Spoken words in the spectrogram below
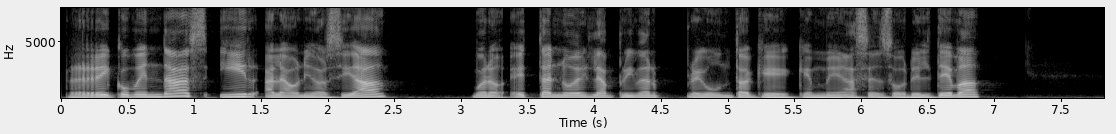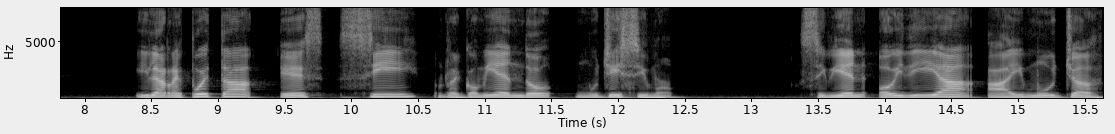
¿Recomendás ir a la universidad? Bueno, esta no es la primera pregunta que, que me hacen sobre el tema. Y la respuesta es sí, recomiendo muchísimo. Si bien hoy día hay muchas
